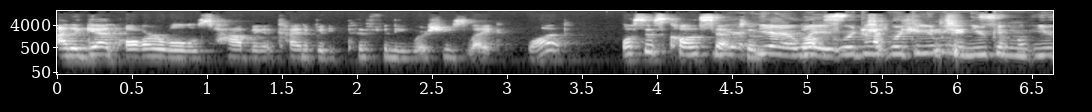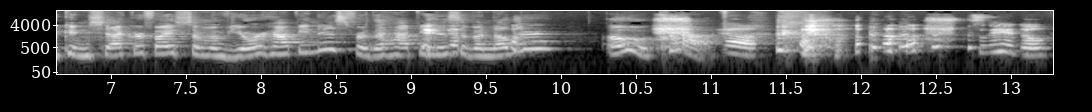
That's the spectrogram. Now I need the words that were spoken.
And again, Orual's having a kind of an epiphany where she's like, "What? What's this concept yeah, of yeah? Wait, what do you, what do you mean? You can you can sacrifice some of your happiness for the happiness of another? Oh crap! Yeah. so you know,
